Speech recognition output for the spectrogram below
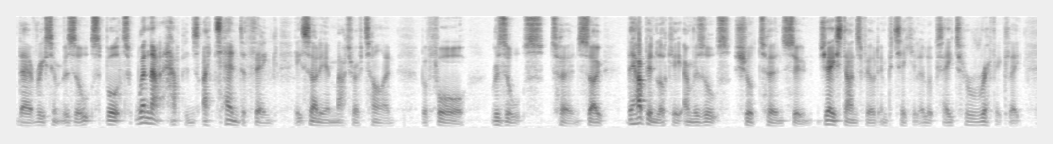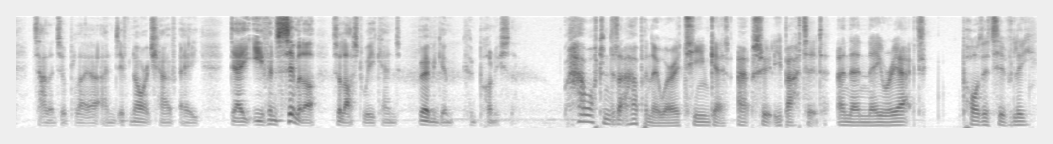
their recent results. But when that happens, I tend to think it's only a matter of time before results turn. So they have been lucky, and results should turn soon. Jay Stansfield, in particular, looks a terrifically talented player, and if Norwich have a day even similar to last weekend, Birmingham can punish them. How often does that happen though, where a team gets absolutely battered and then they react positively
